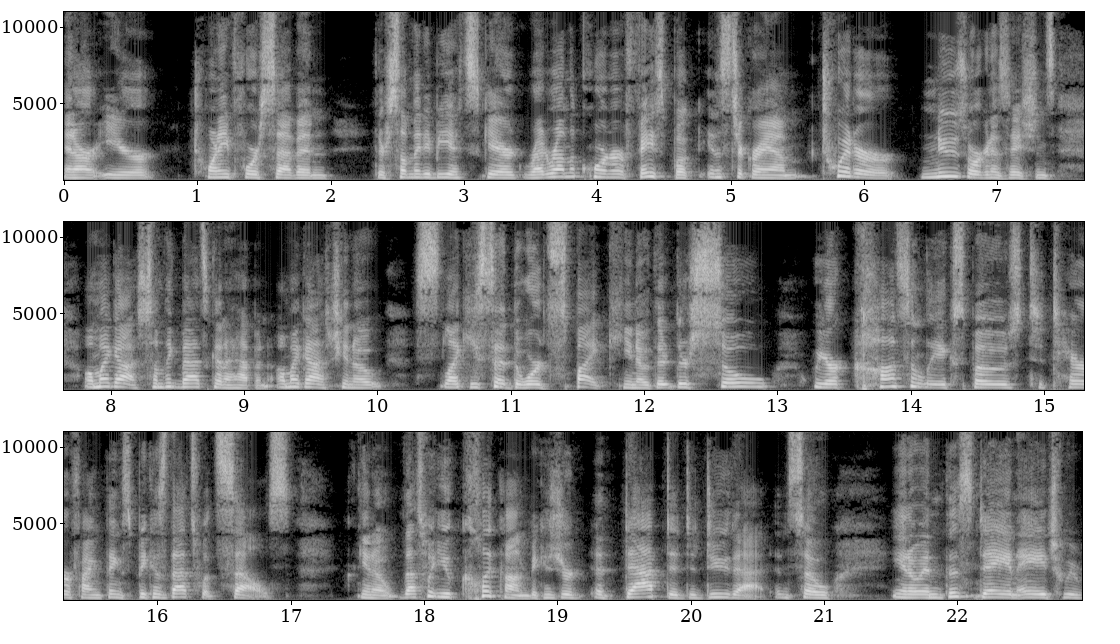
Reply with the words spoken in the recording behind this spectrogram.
in our ear 24 7. There's something to be scared right around the corner. Facebook, Instagram, Twitter, news organizations. Oh my gosh, something bad's going to happen. Oh my gosh, you know, like he said, the word spike, you know, they're, they're so, we are constantly exposed to terrifying things because that's what sells. You know, that's what you click on because you're adapted to do that. And so, you know, in this day and age, we,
